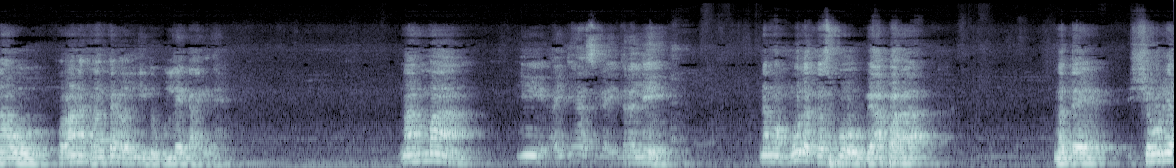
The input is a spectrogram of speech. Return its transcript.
ನಾವು ಪುರಾಣ ಗ್ರಂಥಗಳಲ್ಲಿ ಇದು ಉಲ್ಲೇಖ ಆಗಿದೆ. ನಮ್ಮ ಈ ಐತಿಹಾಸಿಕ ಇದರಲ್ಲಿ ನಮ್ಮ ಮೂಲ ಕಸುಬು ವ್ಯಾಪಾರ ಮತ್ತೆ ಶೌರ್ಯ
